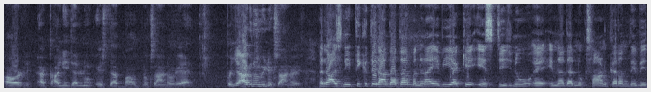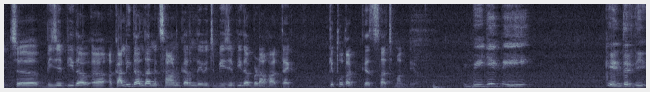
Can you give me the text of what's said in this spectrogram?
ਔਰ ਅਕਾਲੀ ਦਲ ਨੂੰ ਇਸ ਦਾ ਬਹੁਤ ਨੁਕਸਾਨ ਹੋ ਰਿਹਾ ਹੈ। ਪੰਜਾਬ ਨੂੰ ਵੀ ਨੁਕਸਾਨ ਹੋਏਗਾ ਰਾਜਨੀਤਿਕ ਧਿਰਾਂ ਦਾ ਤਾਂ ਮੰਨਣਾ ਇਹ ਵੀ ਹੈ ਕਿ ਇਸ ਚੀਜ਼ ਨੂੰ ਇਹਨਾਂ ਦਾ ਨੁਕਸਾਨ ਕਰਨ ਦੇ ਵਿੱਚ ਬੀਜੇਪੀ ਦਾ ਅਕਾਲੀ ਦਲ ਦਾ ਨੁਕਸਾਨ ਕਰਨ ਦੇ ਵਿੱਚ ਬੀਜੇਪੀ ਦਾ ਬੜਾ ਹੱਥ ਹੈ। ਕਿੱਥੋਂ ਤੱਕ ਸੱਚ ਮੰਨਦੇ ਹੋ? ਬੀਜੇਪੀ ਕੇਂਦਰ ਦੀ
